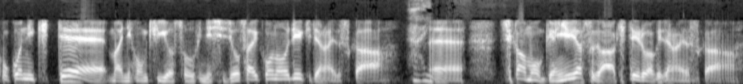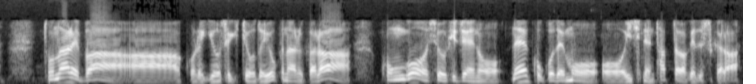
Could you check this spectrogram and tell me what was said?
ここに来て、まあ、日本企業そういうふうに史上最高の利益じゃないですか。はい、えー、しかも原油安が来ているわけじゃないですか。となれば、あこれ業績ちょうど良くなるから、今後消費税のね、ここでもう1年経ったわけですから、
